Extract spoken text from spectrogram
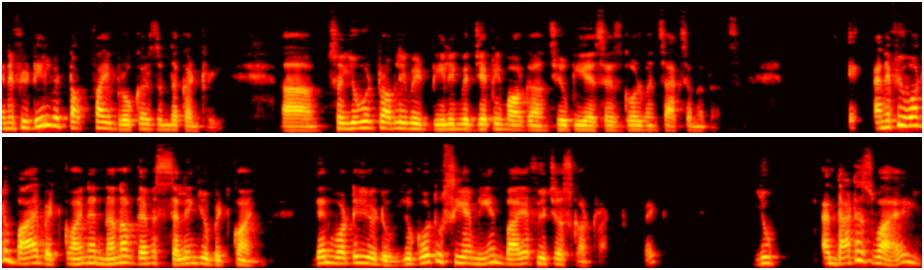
and if you deal with top five brokers in the country, uh, so you would probably be dealing with JP Morgan's, UBS's, Goldman Sachs, and others. And if you want to buy Bitcoin and none of them is selling you Bitcoin, then what do you do? You go to CME and buy a futures contract, right? You and that is why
